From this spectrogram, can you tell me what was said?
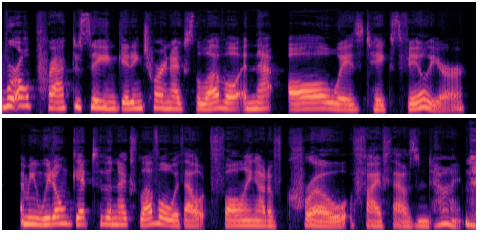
we're all practicing and getting to our next level. And that always takes failure. I mean, we don't get to the next level without falling out of crow 5,000 times,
